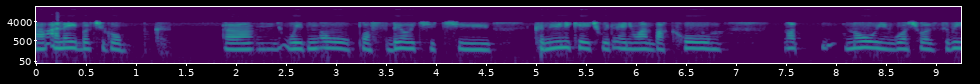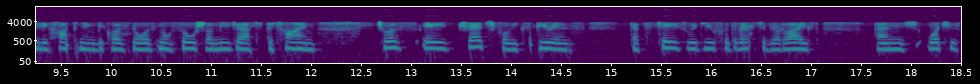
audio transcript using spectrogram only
uh, unable to go back, um, with no possibility to communicate with anyone back home, not knowing what was really happening because there was no social media at the time. It was a dreadful experience that stays with you for the rest of your life. And what is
